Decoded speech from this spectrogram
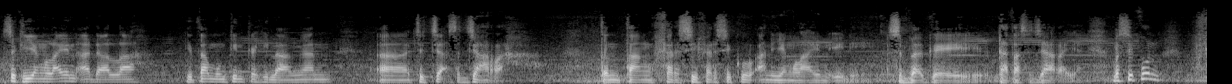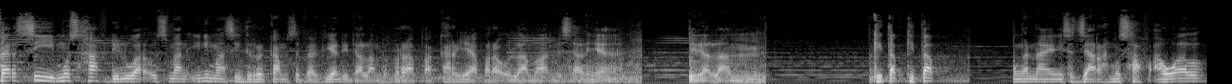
segi yang lain adalah kita mungkin kehilangan uh, jejak sejarah tentang versi-versi Quran yang lain ini sebagai data sejarah ya. Meskipun versi mushaf di luar Utsman ini masih direkam sebagian di dalam beberapa karya para ulama misalnya di dalam kitab-kitab mengenai sejarah mushaf awal,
